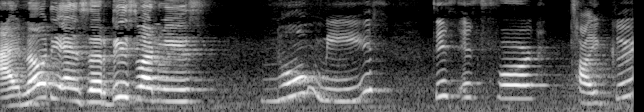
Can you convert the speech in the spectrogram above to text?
I know the answer. This one, Miss. No, miss. This is for tiger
